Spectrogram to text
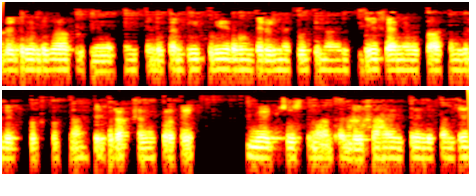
దగ్గర ఉండగా తండ్రి కుడియడం జరిగినటువంటి దేశాన్ని ప్రాంతంలో లేకపోతున్నాను రక్షణ కొరకై మీరు చూస్తున్నాను తండ్రి సహాయం చేయండి తండ్రి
